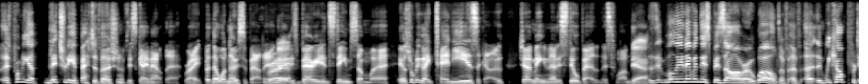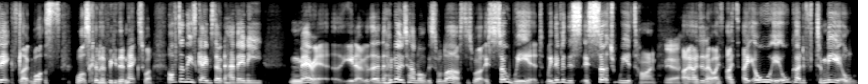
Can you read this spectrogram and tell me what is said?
there's probably a literally a better version of this game out there, right? But no one knows about it. Right. It's buried in Steam somewhere. It was probably made ten years ago. Do you know what I mean? And it's still better than this one. Yeah. Well, we live in this bizarro world of, of uh, and we can't predict like what's what's going to be the next one. Often these games don't have any merit, uh, you know, and who knows how long this will last as well. It's so weird. We live in this. It's such a weird time. Yeah. I, I don't know. I, I, I all it all kind of to me it all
